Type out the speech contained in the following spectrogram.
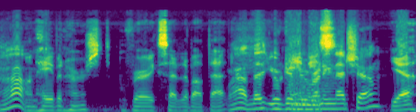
oh, on Havenhurst. I'm very excited about that. wow, that, you're going to be running that show? Yeah,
